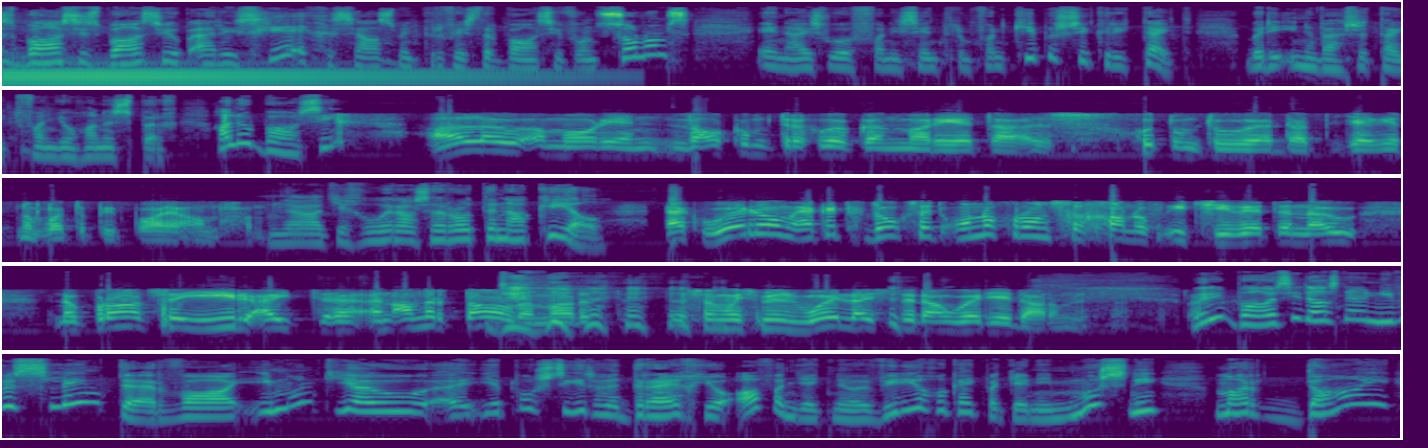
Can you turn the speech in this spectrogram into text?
Is basies basie op RSG. Ek gesels met professor Basie van Solms en hy is hoof van die sentrum van kubersekuriteit by die Universiteit van Johannesburg. Hallo Basie. Hallo Amore en welkom terug ook aan Marieta. Is goed om te hoor dat jy weet nog wat op die paai aangaan. Ja, het jy gehoor as 'n rot in haar keel? Ek hoor hom, ek het gedog sy het ondergronds gegaan of iets, jy weet, en nou nou praat sy hier uit uh, in ander tale, maar dit is mens moet mooi luister dan hoor jy daarom dis. Hoorie Basie, daar's nou 'n nuwe slenter waar iemand jou uh, e-pos stuur, hulle dreig jou af want jy het nou 'n video gekyk wat jy nie moes nie, maar daai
